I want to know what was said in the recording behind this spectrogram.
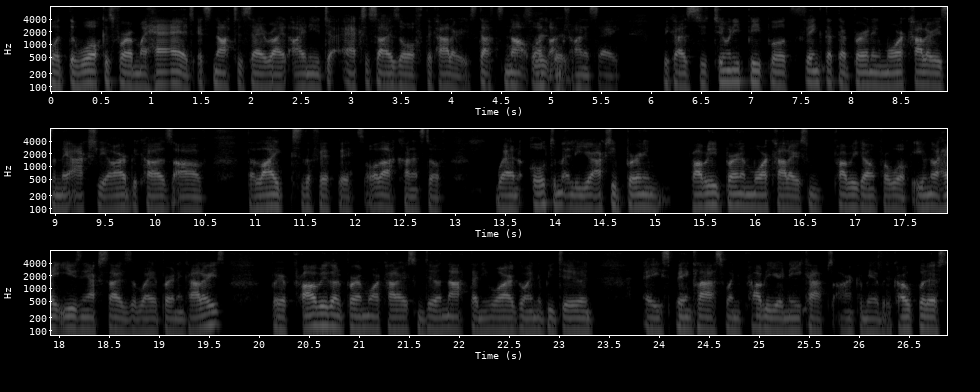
but the walk is for my head. It's not to say, right, I need to exercise off the calories. That's not what I'm trying to say. Because too- too many people think that they're burning more calories than they actually are because of the likes of the Fitbits, all that kind of stuff. When ultimately you're actually burning, probably burning more calories from probably going for a walk, even though I hate using exercise as a way of burning calories. But you're probably going to burn more calories from doing that than you are going to be doing a spin class when probably your kneecaps aren't going to be able to cope with it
